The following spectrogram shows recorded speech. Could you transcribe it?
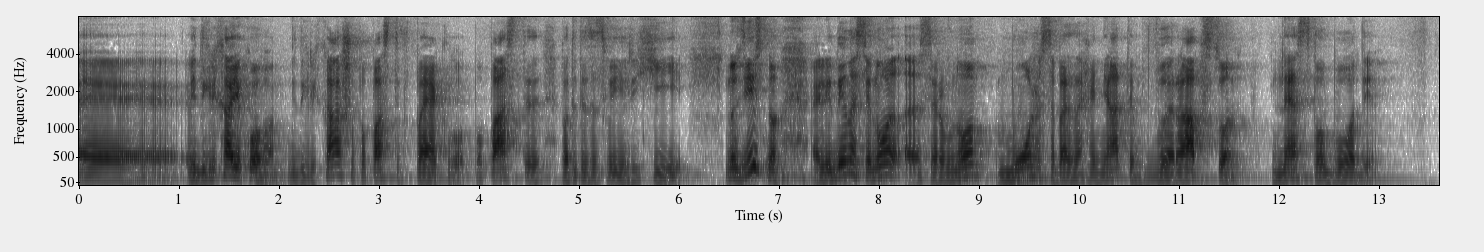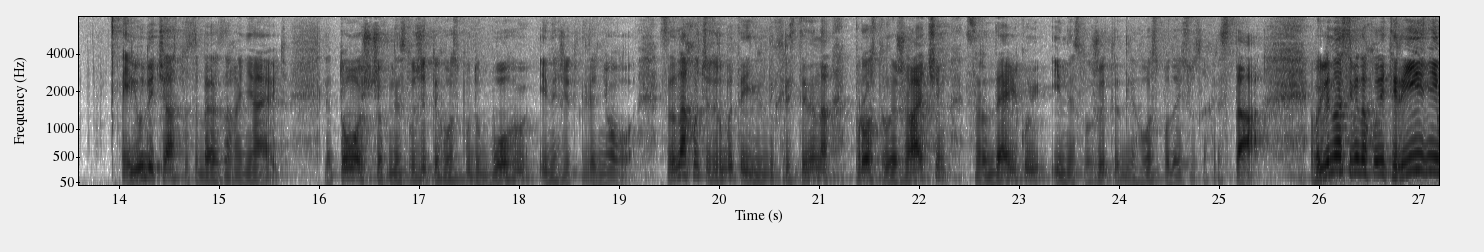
е, від гріха якого? Від гріха, щоб попасти в пекло, попасти, платити за свої гріхи. Ну, звісно, людина все одно, е, все одно може себе заганяти в рабство несвободи. І люди часто себе заганяють для того, щоб не служити Господу Богу і не жити для нього. Сатана хоче зробити християнина просто лежачим, серделькою і не служити для Господа Ісуса Христа. В людина собі знаходить різні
